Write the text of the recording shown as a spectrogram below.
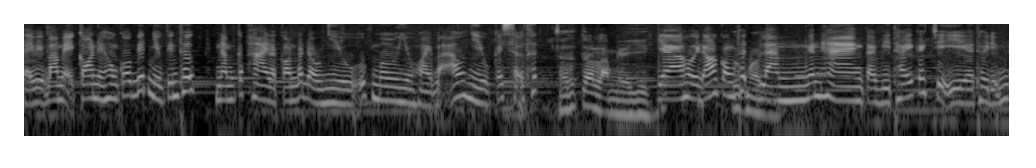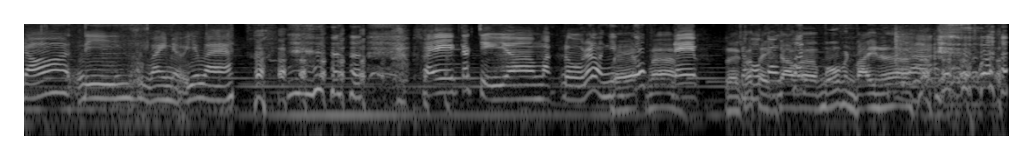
Tại vì ba mẹ con thì không có biết nhiều kiến thức. Năm cấp 2 là con bắt đầu nhiều ước mơ nhiều hoài bão nhiều cái sở thích. Sở thích đó làm nghề gì? Và hồi đó con Ước thích mơ làm ngân hàng tại vì thấy các chị thời điểm đó đi vay nợ với ba. Thấy các chị ờ, mặc đồ rất là nghiêm Đẹp túc mà. đẹp. Rồi Trời có tiền cho thích. bố mình vay nữa. Dạ.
